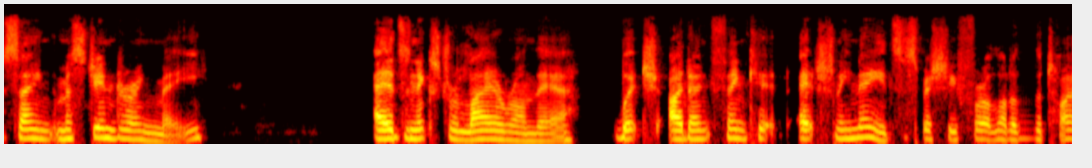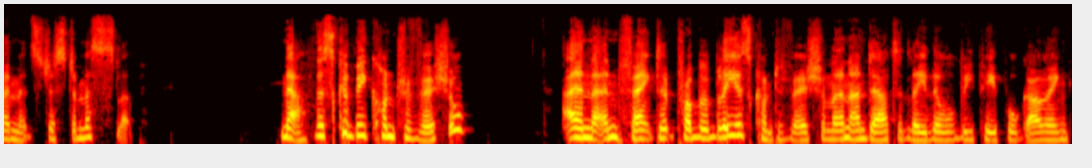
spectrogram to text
saying misgendering me adds an extra layer on there which I don't think it actually needs, especially for a lot of the time it's just a mislip. Now, this could be controversial, and in fact, it probably is controversial, and undoubtedly there will be people going,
